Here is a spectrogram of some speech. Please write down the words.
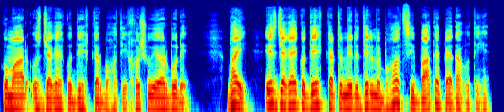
कुमार उस जगह को देखकर बहुत ही खुश हुए और बोले, भाई इस जगह को देखकर तो मेरे दिल में बहुत सी बातें पैदा होती हैं।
